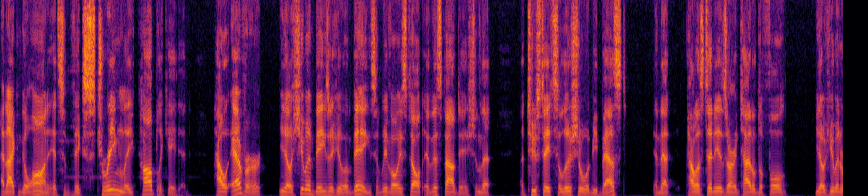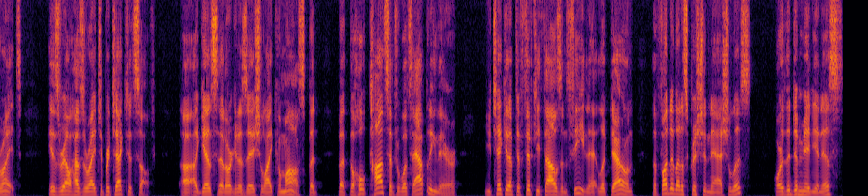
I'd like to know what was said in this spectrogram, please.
and I can go on. It's extremely complicated. However, you know, human beings are human beings, and we've always felt in this foundation that a two-state solution would be best, and that Palestinians are entitled to full, you know, human rights. Israel has a right to protect itself uh, against an organization like Hamas, but but the whole concept of what's happening there, you take it up to 50,000 feet and look down, the fundamentalist Christian nationalists or the dominionists,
